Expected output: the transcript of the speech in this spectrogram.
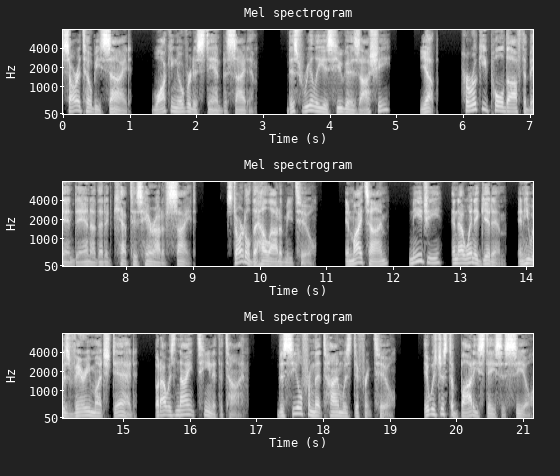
Sarutobi sighed, walking over to stand beside him. This really is Hyuga Hizashi? Yup. Haruki pulled off the bandana that had kept his hair out of sight. Startled the hell out of me too. In my time, Neji and I went to get him, and he was very much dead, but I was 19 at the time. The seal from that time was different too. It was just a body stasis seal,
